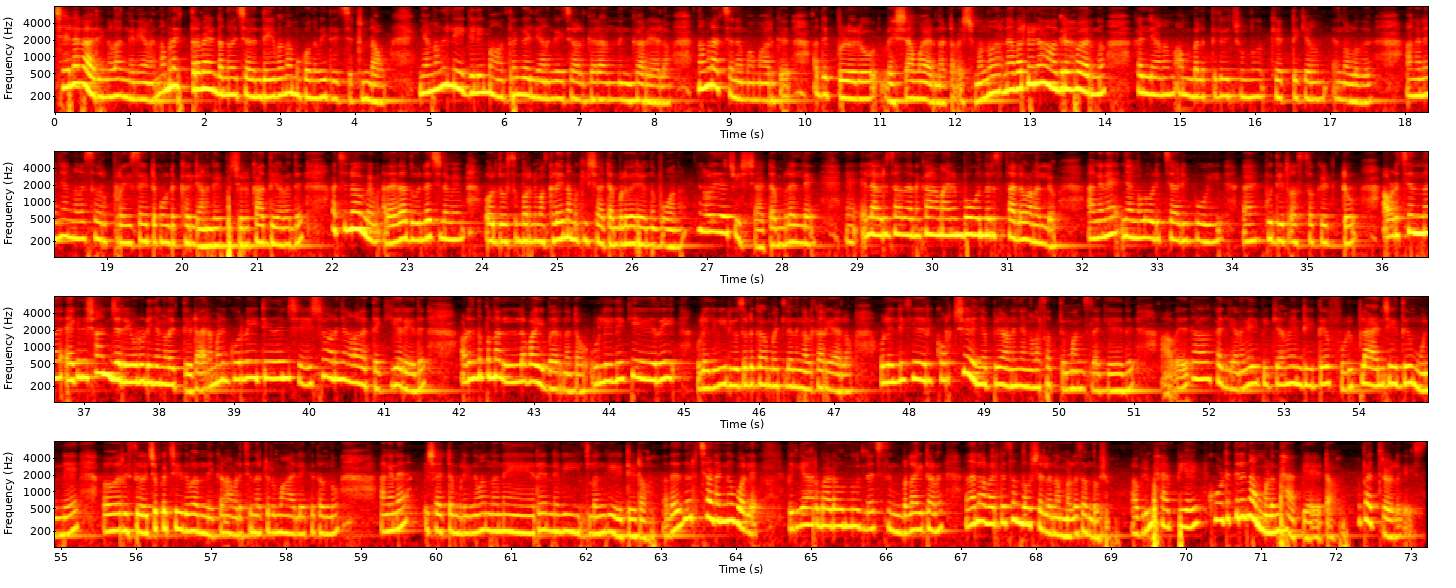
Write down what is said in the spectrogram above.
ചില കാര്യങ്ങൾ അങ്ങനെയാണ്. നമ്മൾ എത്ര വേണ്ടെന്ന് വെച്ചാലും ദൈവം നമുക്കൊന്ന് വിധിച്ചിട്ടുണ്ടാവും. ഞങ്ങൾ ലീഗലി മാത്രം കല്യാണം കഴിച്ച ആൾക്കാരാണെന്ന് നിങ്ങൾക്ക് അറിയാലോ. നമ്മുടെ അച്ഛനമ്മമാർക്ക് അതെപ്പോഴും ഒരു വിഷമമായിരുന്നു കേട്ടോ. വിഷമം എന്ന് പറഞ്ഞാൽ അവരുടെ ഒരു ആഗ്രഹമായിരുന്നു കല്യാണം അമ്പലത്തിൽ വെച്ചൊന്ന് കെട്ടിക്കണം എന്നുള്ളത്. അങ്ങനെ ഞങ്ങൾ സർപ്രൈസായിട്ട് കൊണ്ട് കല്യാണം കഴിപ്പിച്ചൊരു കഥയാണിത്. അച്ഛനും അമ്മയും അതായത് അതുവിന്റെ അച്ഛനും അമ്മയും ഒരു ദിവസം പറഞ്ഞു മക്കളെ നമുക്ക് ഇഷാ ടെമ്പിൾ വരെ ഒന്ന് പോകാമെന്ന് ഞങ്ങൾ വിചാരിച്ചു ഇഷാ ടെമ്പിൾ അല്ലേ? എല്ലാവരും സാധാരണ കാണാനും പോകുന്നൊരു സ്ഥലമാണല്ലോ. അങ്ങനെ ഞങ്ങൾ ഓടിച്ചാടി പോയി പുതിയ ഡ്രസ്സൊക്കെ ഇട്ടു. അവിടെ ചെന്ന് ഏകദേശം അഞ്ചരയോടുകൂടി ഞങ്ങൾ എത്തിയിട്ട്. അരമണിക്കൂർ വെയിറ്റ് ചെയ്തതിന് ശേഷമാണ് ഞങ്ങൾ അകത്തേക്ക് കയറിയത്. അവിടെ ചെന്നപ്പോൾ നല്ല വൈബായിരുന്നു കേട്ടോ. ഉള്ളിൽ കയറി ഉള്ളിൽ വീഡിയോസ് എടുക്കാൻ പറ്റില്ല നിങ്ങൾക്കറിയാമല്ലോ ഉള്ളിൽ കയറി കുറച്ച് കഴിഞ്ഞപ്പോഴാണ് ഞങ്ങൾ ആ സത്യം മനസ്സിലാക്കിയത്. അവർ ആ കല്യാണം കഴിപ്പിക്കാൻ വേണ്ടിയിട്ട് ഫുൾ പ്ലാൻ ചെയ്ത് മുന്നേ റിസേർച്ചൊക്കെ ചെയ്ത് വന്നേക്കണം. അവിടെ ചെന്നിട്ടൊരു മാലയൊക്കെ തന്നു. അങ്ങനെ ഇഷ ടെമ്പിളിൽ നിന്ന് വന്ന് നേരെ എന്നെ വീട്ടിലും കയറ്റി കേട്ടോ അതായത് ഒരു ചടങ്ങ് പോലെ. വലിയ ആർഭാടമൊന്നുമില്ല സിമ്പിളായിട്ടാണ്. എന്നാൽ അവരുടെ സന്തോഷമല്ല നമ്മളുടെ സന്തോഷം. അവരും ഹാപ്പിയായി. കൂട്ടത്തിൽ നമ്മളും ഹാപ്പിയായി കേട്ടോ. അപ്പോൾ അത്രേ ഉള്ളൂ ഗൈസ്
